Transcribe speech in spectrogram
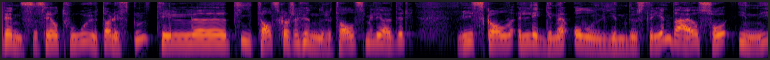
rense CO2 ut av luften til titalls, kanskje hundretalls milliarder. Vi skal legge ned oljeindustrien. Det er jo så inni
